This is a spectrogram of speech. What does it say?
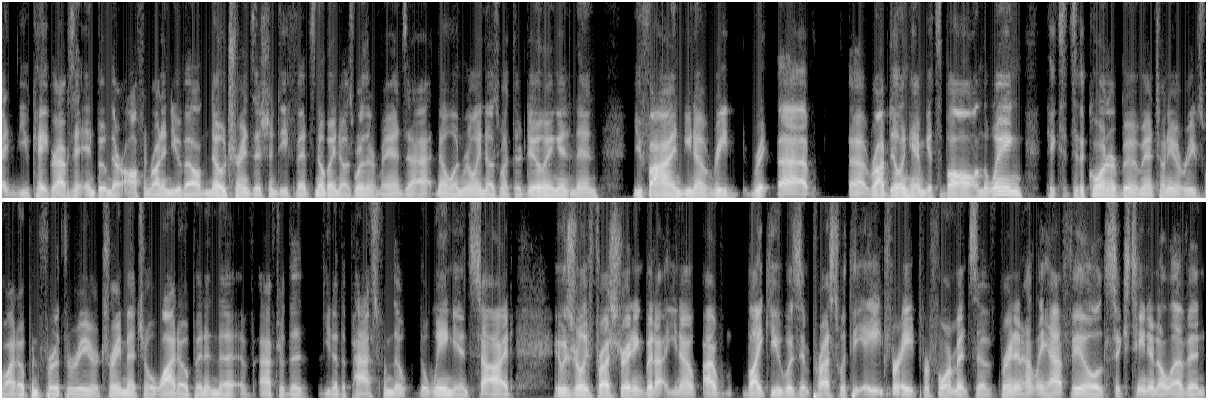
UK grabs it and boom, they're off and running. U of L, no transition defense. Nobody knows where their man's at. No one really knows what they're doing. And then you find, you know, Reed, uh, uh, Rob Dillingham gets the ball on the wing, kicks it to the corner. Boom! Antonio Reeves wide open for a three, or Tre Mitchell wide open in the after the you know the pass from the the wing inside. It was really frustrating, but uh, you know I like you was impressed with the eight for eight performance of Brandon Huntley Hatfield, sixteen and eleven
